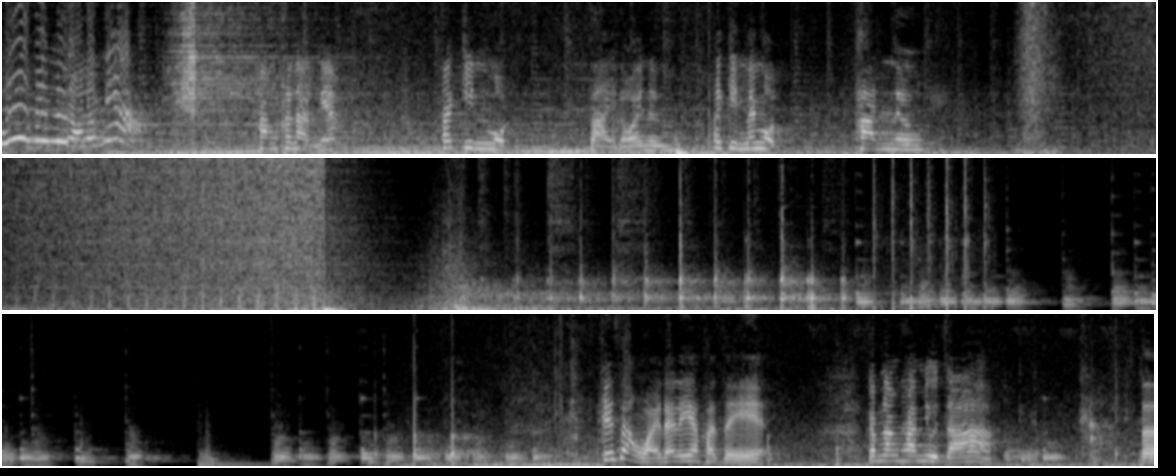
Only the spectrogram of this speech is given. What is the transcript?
อุ้ยไม่เหลือแล้วเนี่ย ทำขนาดเนี้ย ถ้ากินหมดจ่ายร้อยหนึ่ง ถ้ากินไม่หมดพันหนึ่ง ที่สั่งไว้ได้หรือยังคะเจ๊กำลังทำอยู่จ้า เอ่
